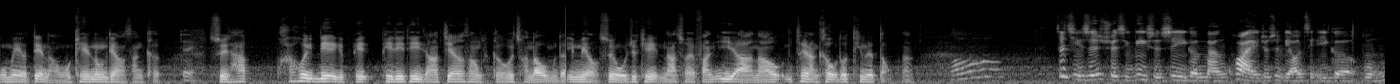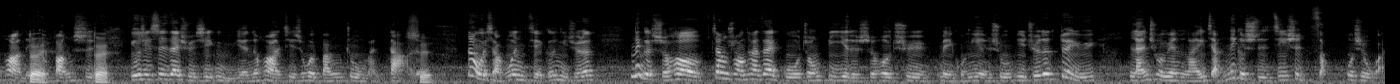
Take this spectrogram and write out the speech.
我们有电脑，我可以弄电脑上课，对，所以他他会列一个 P P T T，然后接上上课会传到我们的 email，所以我就可以拿出来翻译啊，然后这堂课我都听得懂啊。哦，这其实学习历史是一个蛮快，就是了解一个文化的一个方式，对，尤其是在学习语言的话，其实会帮助蛮大的。是。那我想问杰哥，你觉得那个时候张双他在国中毕业的时候去美国念书，你觉得对于篮球员来讲，那个时机是早或是晚？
